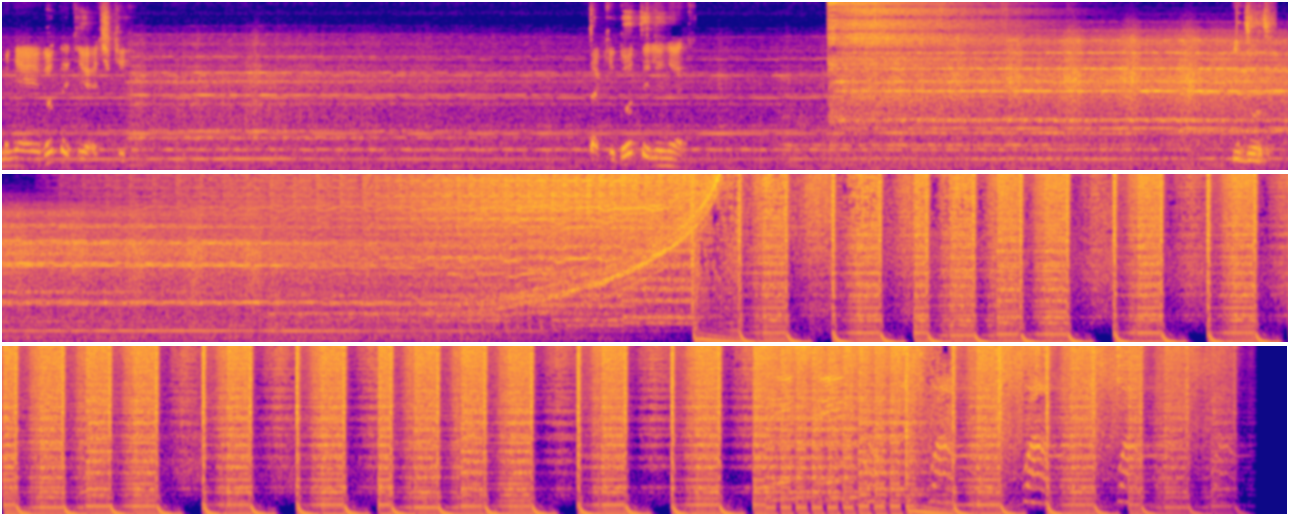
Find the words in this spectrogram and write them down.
Мне идут эти очки? Так идут или нет? Идут.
